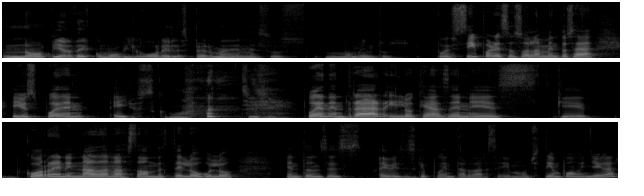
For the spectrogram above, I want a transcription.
¿no pierde como vigor el esperma en esos momentos? Pues sí, por eso solamente, o sea, ellos pueden, ellos como Sí, sí. pueden entrar y lo que hacen es que corren y nadan hasta donde esté el óvulo. Entonces, hay veces que pueden tardarse mucho tiempo en llegar.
